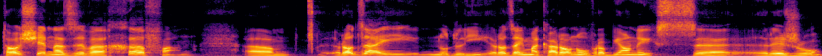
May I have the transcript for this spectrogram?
to się nazywa hefan. Um, rodzaj nudli, rodzaj makaronów robionych z e, ryżu,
